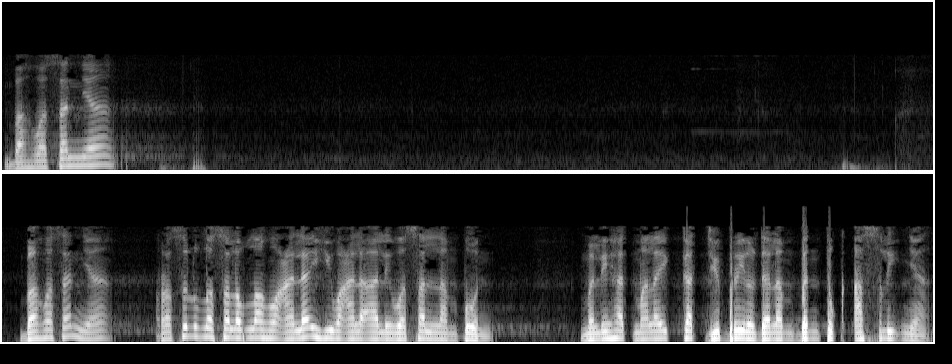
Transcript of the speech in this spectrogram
bahwasannya bahwasannya Rasulullah sallallahu alaihi wa ala alihi wasallam pun melihat malaikat Jibril dalam bentuk aslinya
